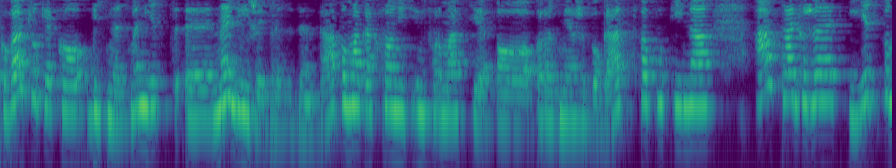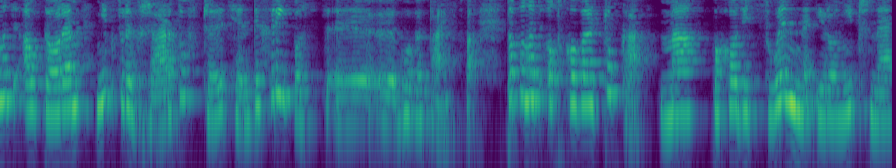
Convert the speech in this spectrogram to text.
Kowalczuk jako biznesmen jest e, najbliżej prezydenta, pomaga chronić informacje o rozmiarze bogactwa Putina, a także jest ponoć autorem niektórych żartów czy ciętych ripost e, głowy państwa. To ponoć od Kowalczuka ma pochodzić słynne, ironiczne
